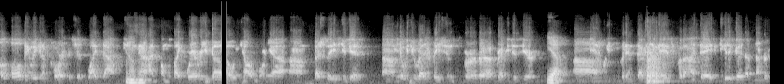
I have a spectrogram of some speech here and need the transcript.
opening weekend, of course, it's just lights out. You know, Mhm. I mean, I, almost like wherever you go in California, um, especially if you get, um, you know, we do reservations for the refuges here. Yeah. Um, we can put in 17 days for the hunt day. If you get a good enough number,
